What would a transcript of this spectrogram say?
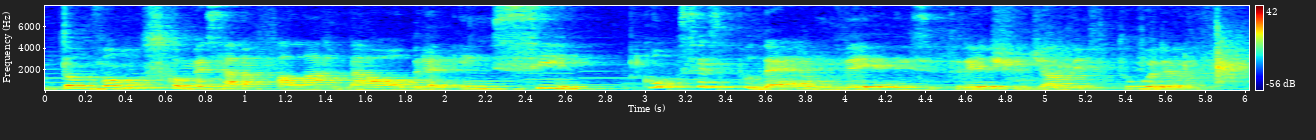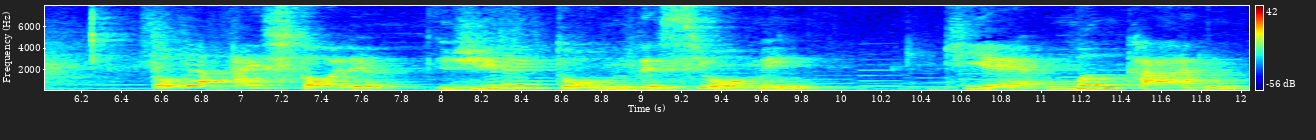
Então vamos começar a falar da obra em si. Como vocês puderam ver nesse trecho de abertura, toda a história gira em torno desse homem que é um bancário.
